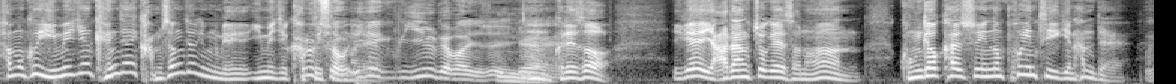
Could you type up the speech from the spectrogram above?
하면 그 이미지는 굉장히 감성적인 매- 이미지를 갖고 네. 그렇죠. 있단 말이에요. 이게 그 이율배반이죠. 이게. 음, 그래서 이게 야당 쪽에서는 공격할 수 있는 포인트이긴 한데 네.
